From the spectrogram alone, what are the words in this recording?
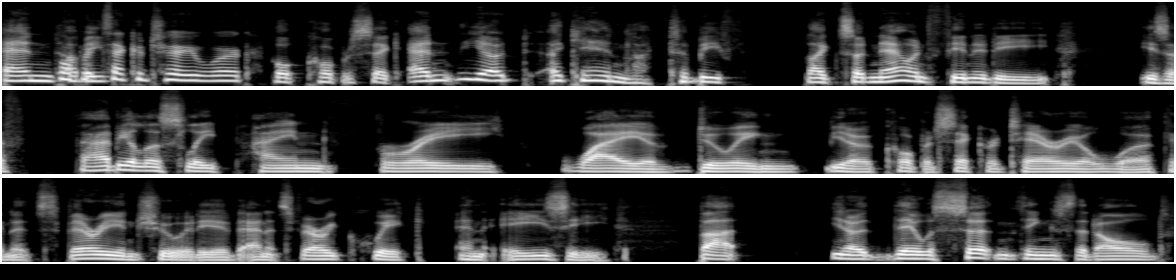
and I mean, secretary work. cor- corporate sec. And, you know, again, like to be like, so NowInfinity is a fabulously pain free way of doing, you know, corporate secretarial work. And it's very intuitive and it's very quick and easy. But, you know, there were certain things that old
